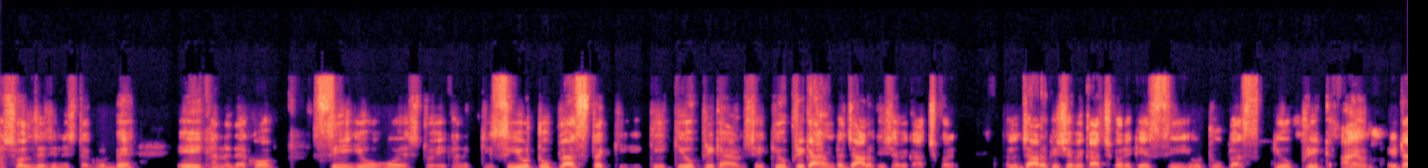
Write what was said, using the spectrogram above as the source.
আসল যে জিনিসটা ঘটবে, এইখানে দেখো C U O S two এখানে সিইউ টু প্লাসটা কি কিউপ্রিক আয়ন সেই কিউপ্রিক আয়নটা জারক হিসাবে কাজ করে। তাহলে জারক হিসেবে কাজ করে কে? সিও টু প্লাস কিউপ্রিক আয়ন এটা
